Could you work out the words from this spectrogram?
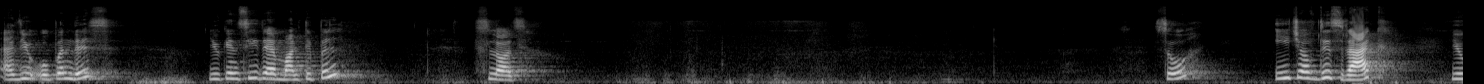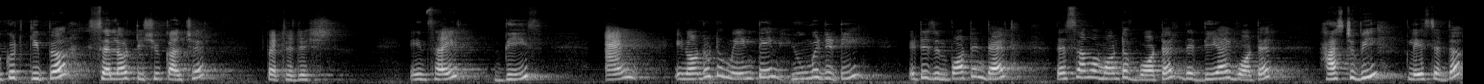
as you open this you can see there are multiple slots. So, each of this rack you could keep your cell or tissue culture petri dish inside these and in order to maintain humidity it is important that there is some amount of water the DI water has to be placed at the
